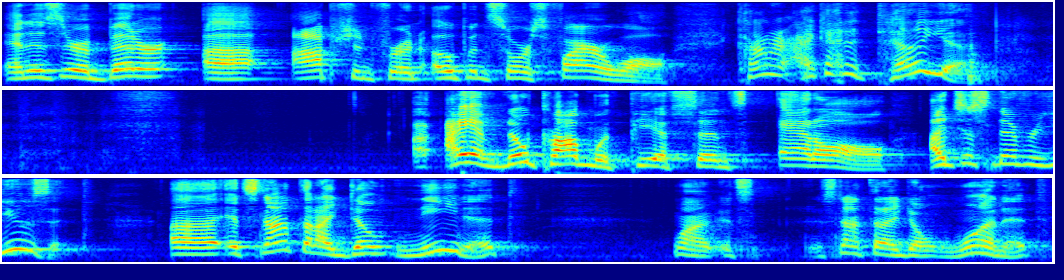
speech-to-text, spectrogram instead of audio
And is there a better uh, option for an open source firewall? Connor, I got to tell you, I have no problem with pfSense at all. I just never use it. Uh, it's not that I don't need it. well, it's, it's not that I don't want it.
